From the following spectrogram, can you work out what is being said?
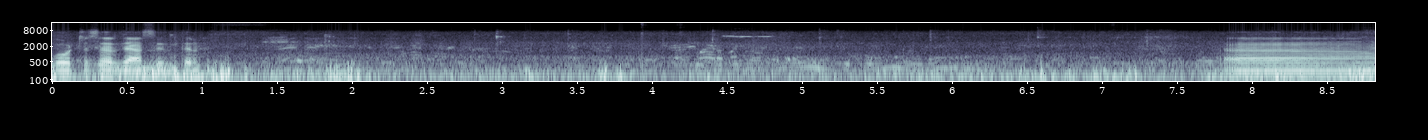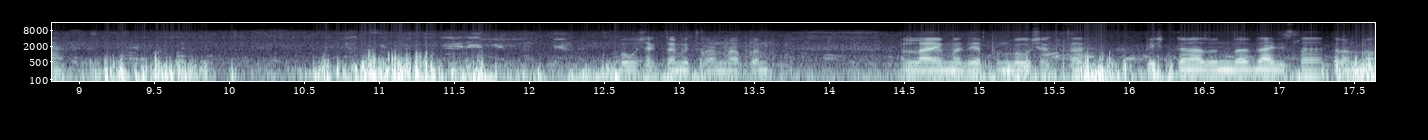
गोटच्या सर्जा असेल तर. बघू शकता मित्रांनो आपण लाईव्हमध्ये आपण बघू शकता. पिस्टन अजून नाही दिसला मित्रांनो.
